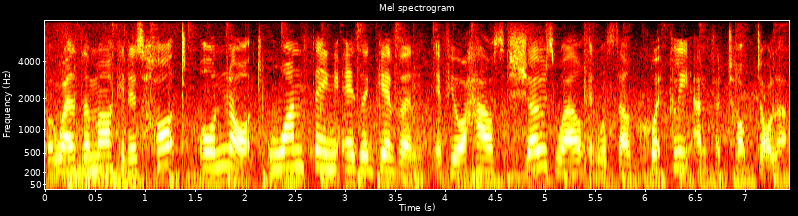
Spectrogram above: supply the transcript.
but whether the market is hot or not, one thing is a given. If your house shows well, it will sell quickly and for top dollar.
